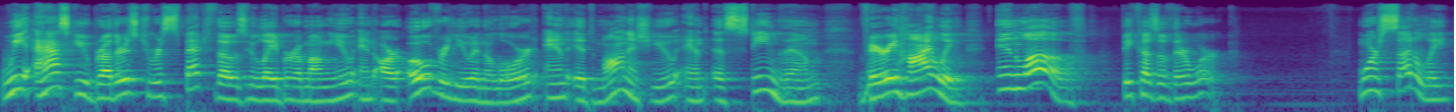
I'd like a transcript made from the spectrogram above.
"We ask you, brothers, to respect those who labor among you and are over you in the Lord and admonish you and esteem them very highly in love because of their work." More subtly,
